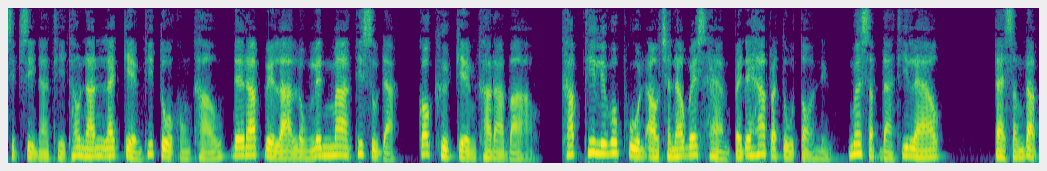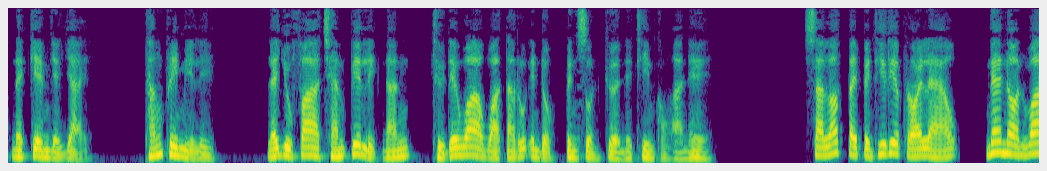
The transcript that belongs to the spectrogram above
84 นาทีเท่านั้นและเกมที่ตัวของเขาได้รับเวลาลงเล่นมากที่สุดก็คือเกมคาราบาวครับที่ลิเวอร์พูลเอาชนะเวสต์แฮมไปได้ 5 ประตูต่อหนึ่งเมื่อสัปดาห์ที่แล้ว แต่สำหรับในเกมใหญ่ๆ ทั้งพรีเมียร์ลีกและยูฟาแชมเปี้ยนลีกนั้น ถือได้ว่าวาตารุเอนโดเป็นส่วนเกินในทีมของอาเน่ซาลอตไปเป็นที่เรียบร้อยแล้ว แน่นอนว่า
